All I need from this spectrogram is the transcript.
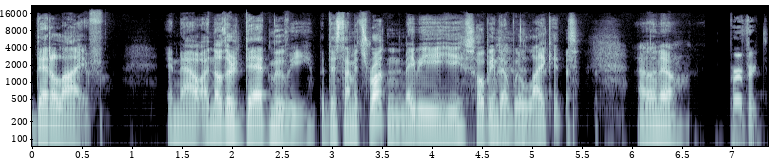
Dead Alive. And now another dead movie, but this time it's rotten. Maybe he's hoping that we'll like it. I don't know. Perfect.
